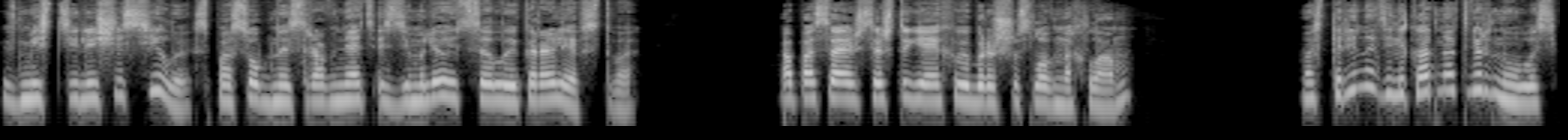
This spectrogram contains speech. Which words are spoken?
Вместилище силы, способное сравнять с землей целые королевства. Опасаешься, что я их выброшу словно хлам? Астерина деликатно отвернулась,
